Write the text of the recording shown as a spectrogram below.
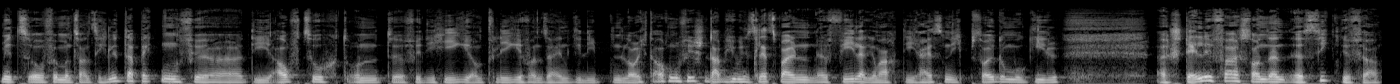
mit so 25 Liter Becken für die Aufzucht und äh, für die Hege und Pflege von seinen geliebten Leuchtauchenfischen. Da habe ich übrigens letztes Mal einen Fehler gemacht. Die heißen nicht Pseudomogil äh, Stellifer, sondern Signifer.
